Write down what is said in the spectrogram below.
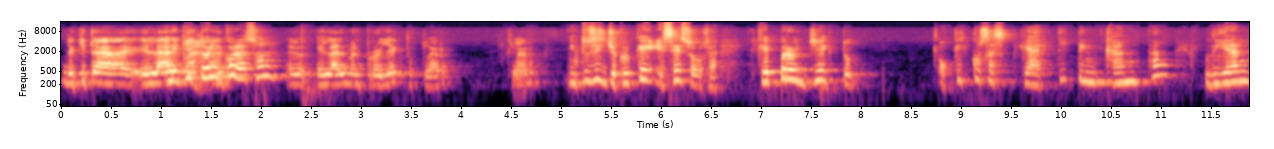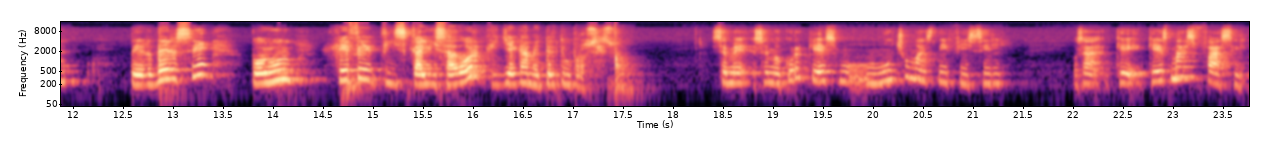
Le quita el alma. Le quitó el corazón. El, el alma al proyecto, claro, claro. Entonces yo creo que es eso, o sea, ¿qué proyecto o qué cosas que a ti te encantan pudieran perderse por un jefe fiscalizador que llega a meterte un proceso? Se me, se me ocurre que es mucho más difícil, o sea, que, que es más fácil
